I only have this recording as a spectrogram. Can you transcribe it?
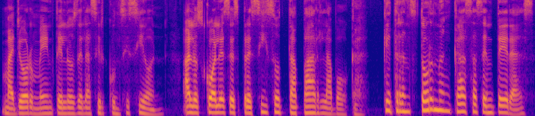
mayormente los de la circuncisión, a los cuales es preciso tapar la boca, que trastornan casas enteras,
